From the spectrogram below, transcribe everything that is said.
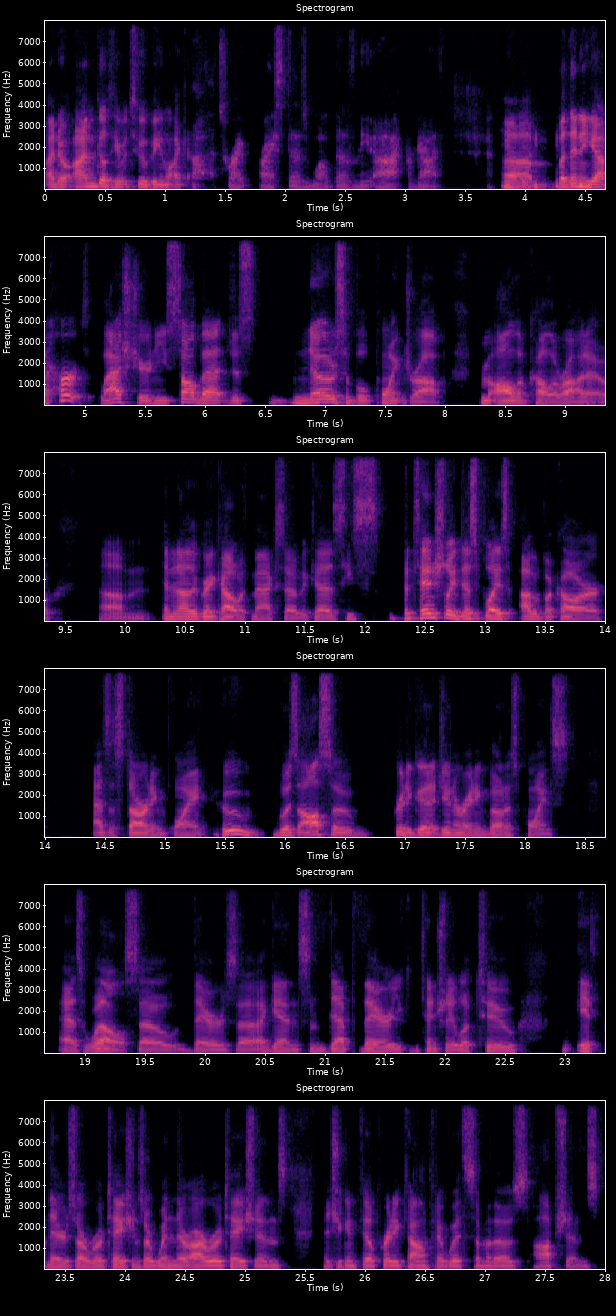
I know I'm guilty of it too, being like, oh, that's right, Price does well, doesn't he? Oh, I forgot. Um, but then he got hurt last year, and you saw that just noticeable point drop from all of Colorado. Um, and another great call with Maxo because he's potentially displaced Abubakar as a starting point, who was also pretty good at generating bonus points as well. So there's uh, again some depth there you can potentially look to if there's our rotations or when there are rotations that you can feel pretty confident with some of those options.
